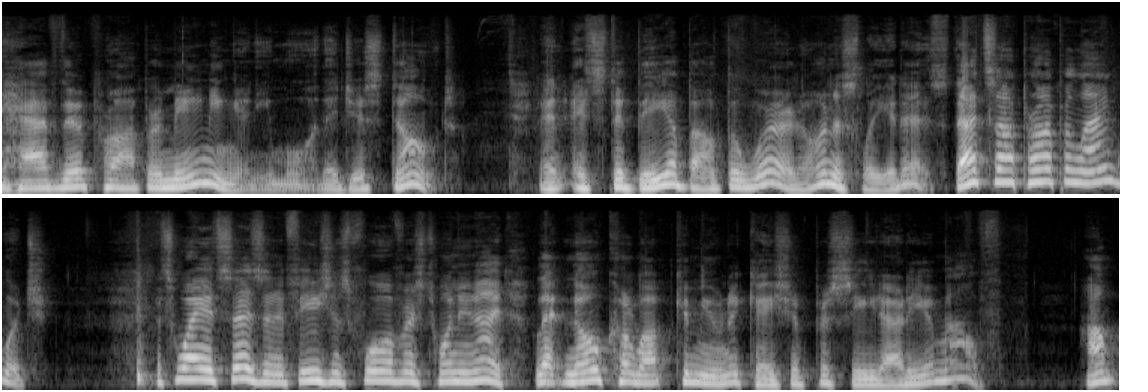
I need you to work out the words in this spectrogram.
have their proper meaning anymore. They just don't. And it's to be about the word. Honestly, it is. That's our proper language. That's why it says in Ephesians 4, verse 29, let no corrupt communication proceed out of your mouth. How,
